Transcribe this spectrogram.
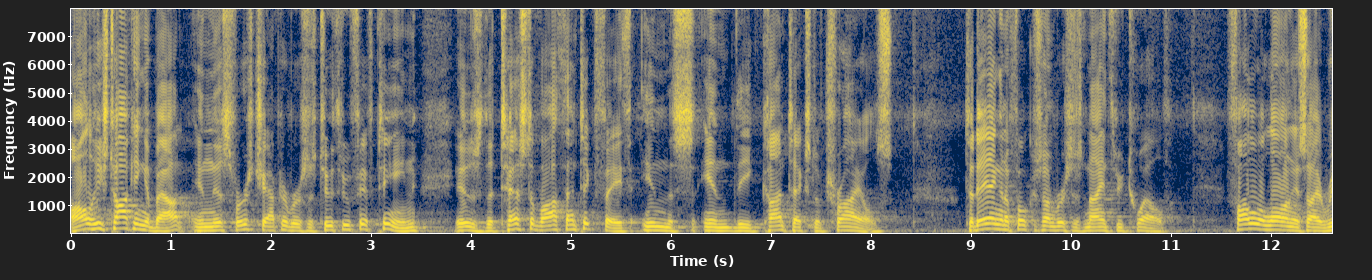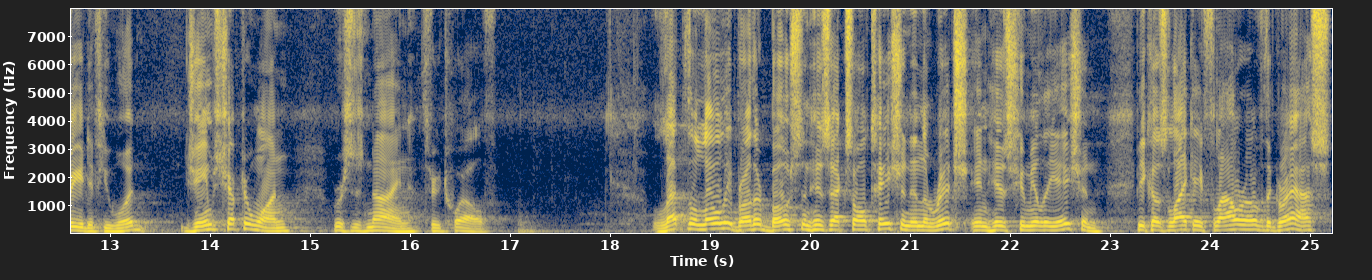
all he's talking about in this first chapter, verses 2 through 15, is the test of authentic faith in the, in the context of trials. Today I'm going to focus on verses 9 through 12. Follow along as I read, if you would. James chapter 1, verses 9 through 12. Let the lowly brother boast in his exaltation, and the rich in his humiliation, because like a flower of the grass,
